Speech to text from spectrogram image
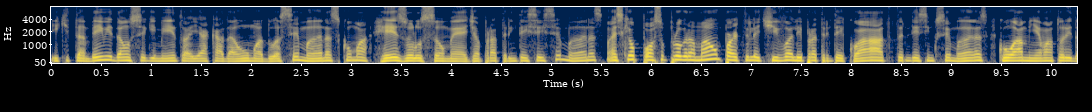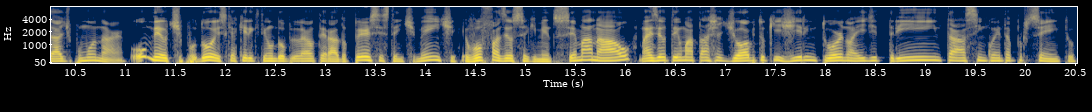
e que também me dá um segmento aí a cada uma, duas semanas com uma resolução média para 36 semanas, mas que eu posso programar um parto letivo ali para 34, 35 semanas com a minha maturidade pulmonar. O meu tipo 2, que é aquele que tem um Doppler alterado persistentemente, eu vou fazer o segmento semanal, mas eu tenho uma taxa de óbito que gira em torno aí de 30 a 50%,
